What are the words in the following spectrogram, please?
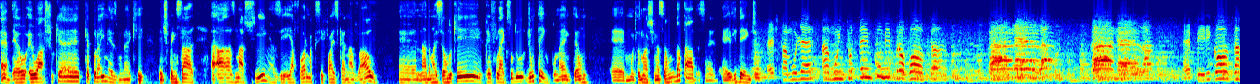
É, eu, eu acho que é, que é por aí mesmo, né? Que a gente pensar as marchinhas e, a forma que se faz carnaval é, nada mais são do que reflexo do, de um tempo, né? Então, é, muitas marchinhas são datadas, né? é evidente. Esta mulher há muito tempo me provoca. Canela, canela, é perigosa,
